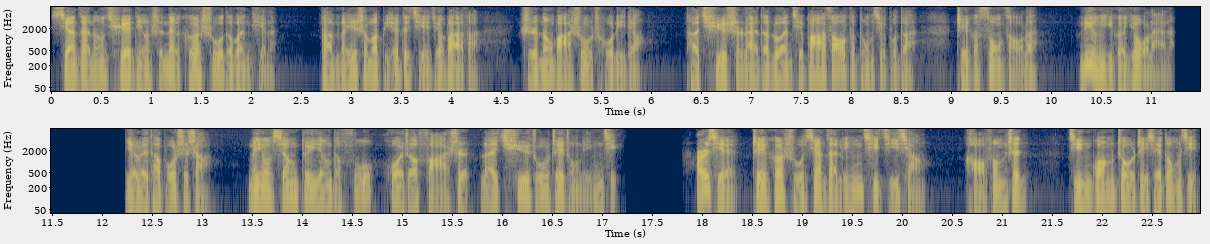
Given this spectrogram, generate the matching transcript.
现在能确定是那棵树的问题了，但没什么别的解决办法，只能把树处理掉。”他驱使来的乱七八糟的东西不断，这个送走了，另一个又来了，因为他不是煞，没有相对应的符或者法事来驱逐这种灵气，而且这棵树现在灵气极强，靠风身、金光咒这些东西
